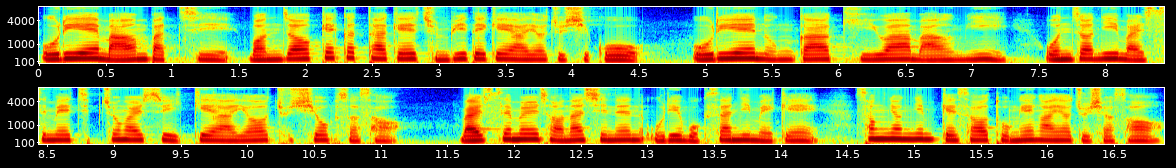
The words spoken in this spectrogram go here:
우리의 마음밭이 먼저 깨끗하게 준비되게 하여 주시고 우리의 눈과 귀와 마음이 온전히 말씀에 집중할 수 있게 하여 주시옵소서. 말씀을 전하시는 우리 목사님에게 성령님께서 동행하여 주셔서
